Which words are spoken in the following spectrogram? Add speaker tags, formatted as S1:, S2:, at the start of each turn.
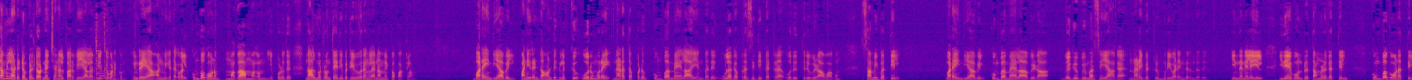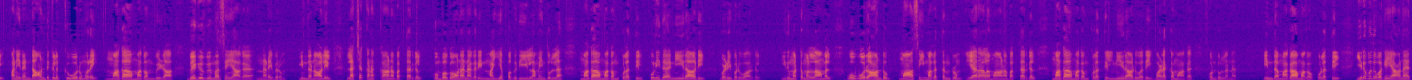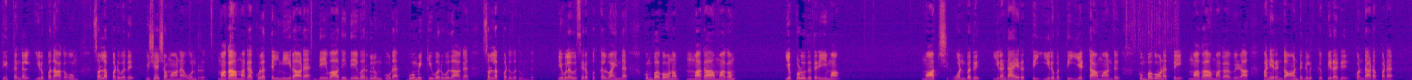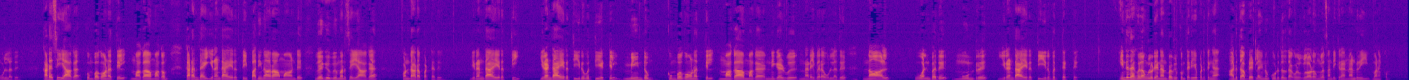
S1: Tamil Nadu temple dot net channel பார்வையாளர்களுக்கு வணக்கம். இன்றைய ஆன்மீக தகவல் கும்பகோணம் மகா மகம் எப்பொழுது நாள் மற்றும் தேதி பற்றிய விவரங்களை நம்ம இப்போ பார்க்கலாம். வட இந்தியாவில் பனிரெண்டு ஆண்டுகளுக்கு ஒருமுறை நடத்தப்படும் கும்ப மேளா என்பது உலக பிரசித்தி பெற்ற ஒரு திருவிழாவாகும். சமீபத்தில் வட இந்தியாவில் கும்பமேளா விழா வெகு விமர்சையாக நடைபெற்று முடிவடைந்திருந்தது. இந்த நிலையில் இதேபோன்று தமிழகத்தில் கும்பகோணத்தில் பனிரெண்டு ஆண்டுகளுக்கு ஒருமுறை மகா மகம் விழா வெகு விமர்சையாக நடைபெறும். இந்த நாளில் லட்சக்கணக்கான பக்தர்கள் கும்பகோண நகரின் மையப்பகுதியில் அமைந்துள்ள மகாமகம் குளத்தில் புனித நீராடி வழிபடுவார்கள். இது மட்டுமல்லாமல் ஒவ்வொரு ஆண்டும் மாசி மகத்தன்றும் ஏராளமான பக்தர்கள் மகாமகம் குளத்தில் நீராடுவதை வழக்கமாக கொண்டுள்ளனர். இந்த மகாமக குலத்தில் இருபது வகையான தீர்த்தங்கள் இருப்பதாகவும் சொல்லப்படுவது விசேஷமான ஒன்று. மகாமக குலத்தில் நீராட தேவாதி தேவர்களும் கூட பூமிக்கு வருவதாக சொல்லப்படுவது உண்டு இவ்வளவு சிறப்புகள் வாய்ந்த கும்பகோணம் மகாமகம் எப்பொழுது தெரியுமா? மார்ச் ஒன்பது இரண்டாயிரத்தி இருபத்தி எட்டாம் ஆண்டு கும்பகோணத்தில் மகாமக விழா பனிரெண்டு ஆண்டுகளுக்கு பிறகு கொண்டாடப்பட உள்ளது. கடைசியாக கும்பகோணத்தில் மகாமகம் கடந்த இரண்டாயிரத்தி பதினாறாம் ஆண்டு வெகு விமர்சையாக கொண்டாடப்பட்டது. இரண்டாயிரத்தி இரண்டாயிரத்தி இருபத்தி எட்டில் மீண்டும் கும்பகோணத்தில் மகாமக நிகழ்வு நடைபெற உள்ளது. நாள் ஒன்பது மூன்று இரண்டாயிரத்தி இருபத்தெட்டு. இந்த தகவலை உங்களுடைய நண்பர்களுக்கும் தெரியப்படுத்துங்க. அடுத்த அப்டேட்டில் இன்னும் கூடுதல் தகவல்களோடு உங்களை சந்திக்கிறேன். நன்றி வணக்கம்.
